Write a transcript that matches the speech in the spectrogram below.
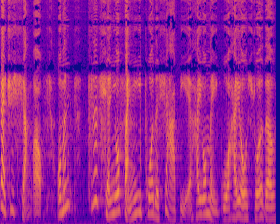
再去想哦，我们。之前有反映一波的下跌，还有美国，还有所有的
